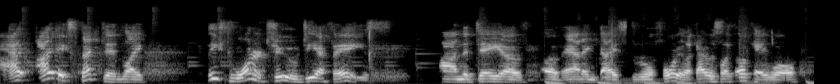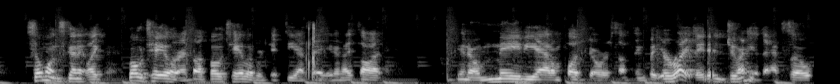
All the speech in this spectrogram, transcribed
I I expected like at least one or two DFA's on the day of of adding dice to Rule Four. Like I was like, okay, well, someone's gonna like Bo Taylor. I thought Bo Taylor would get DFA'd, and I thought, you know, maybe Adam Plutko or something. But you're right; they didn't do any of that. So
